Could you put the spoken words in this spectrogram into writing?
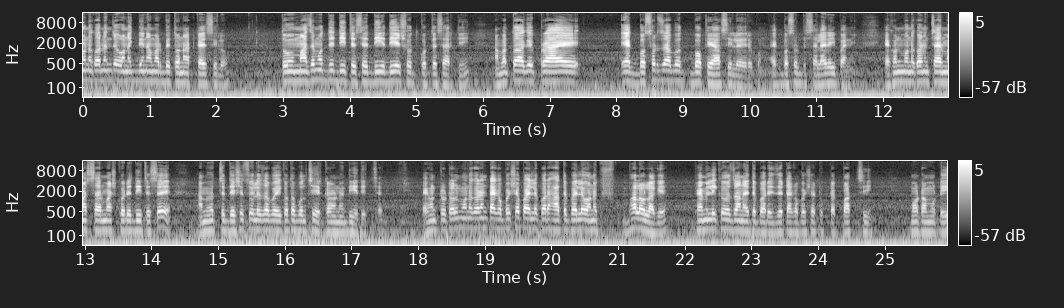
মনে করেন যে অনেক দিন আমার বেতন আটকায় ছিল তো মাঝে মধ্যে দিতেছে, দিয়ে দিয়ে শোধ করতেছে আর কি। আমার তো আগে প্রায় এক বছর যাবৎ বকে আসছিল এরকম। এক বছর স্যালারিই পানি এখন মনে করেন চার মাস চার মাস করে দিতেছে। আমি হচ্ছে দেশে চলে যাব এই কথা বলছি, এর কারণে দিয়ে দিচ্ছে। এখন টোটাল মনে করেন টাকা পয়সা পাইলে পরে হাতে পাইলে অনেক ভালো লাগে। ফ্যামিলিকেও জানাইতে পারি যে টাকা পয়সা টুকটাক পাচ্ছি। মোটামুটি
